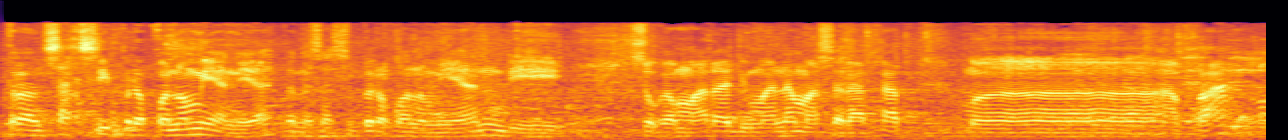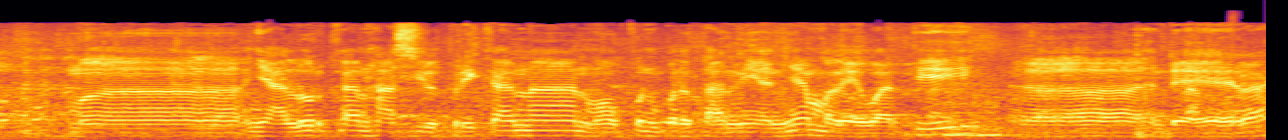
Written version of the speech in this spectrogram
transaksi perekonomian ya transaksi perekonomian di Sukamara di mana masyarakat me, apa menyalurkan hasil perikanan maupun pertaniannya melewati uh, daerah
